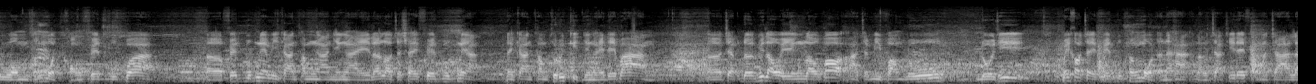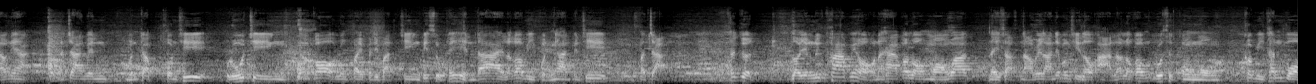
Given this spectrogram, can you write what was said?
รวมทั้งหมดของ Facebook ว่าเฟซบุ๊กเนี่ยมีการทำงานยังไง แล้วเราจะใช้ Facebook เนี่ยในการทำธุรกิจยังไงได้บ้าง จากเดิมที่เราเองเราก็อาจจะมีความรู้โดยที่ไม่เข้าใจ Facebook ทั้งหมดนะฮะหลังจากที่ได้ฟังอาจารย์แล้วเนี่ยอาจารย์เป็นเหมือนกับคนที่รู้จริง แล้วก็ลงไปปฏิบัติจริงพิสูจน์ให้เห็นได้ แล้วก็มีผลงานเป็นที่ประจักษ์ถ้าเกิด เรายังนึกภาพไม่ออกนะฮะก็ลองมองว่าในศาสนาเวลาที่บางทีเราอ่านแล้วเราก็รู้สึกงงๆก็มีท่านวอ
